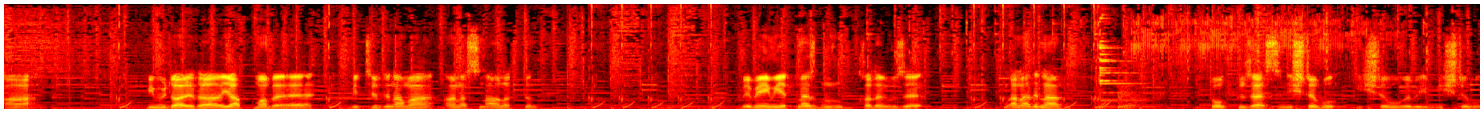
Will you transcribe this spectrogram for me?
Ah. Bir müdahale daha. Yapma be. Bitirdin ama anasını ağlattın. Bebeğim yetmez bu, bu kadar bize. Lan hadi lan. Çok güzelsin. İşte bu. İşte bu bebeğim. İşte bu.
